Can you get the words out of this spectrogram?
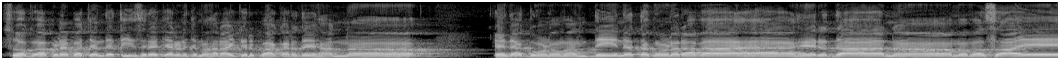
ਸੋ ਆਪਣੇ ਬਚਨ ਦੇ ਤੀਸਰੇ ਚਰਨ ਚ ਮਹਾਰਾਜ ਕਿਰਪਾ ਕਰਦੇ ਹਨ। ਕਹਿੰਦਾ, ਗੁਣਵੰਤੀ ਨਤ ਗੁਣ ਰਵੈ, ਹਿਰਦਾ ਨਾਮ ਵਸਾਏ।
